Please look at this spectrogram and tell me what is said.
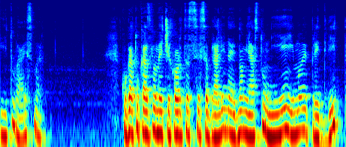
и това е смърт. Когато казваме, че хората са се събрали на едно място, ние имаме предвид,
